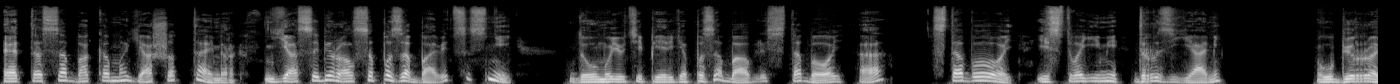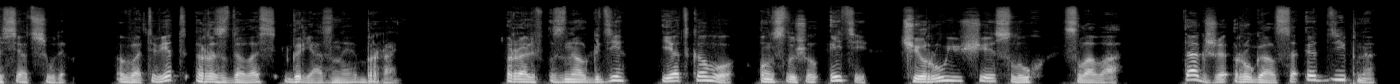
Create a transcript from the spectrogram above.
«Это собака моя, Шоттаймер. Я собирался позабавиться с ней. Думаю, теперь я позабавлюсь с тобой, а? С тобой и с твоими друзьями». «Убирайся отсюда!» В ответ раздалась грязная брань. Ральф знал, где и от кого он слышал эти чарующие слух слова. Также ругался Эд Дипна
